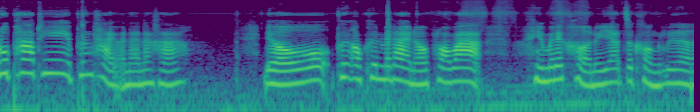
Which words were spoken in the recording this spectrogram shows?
รูปภาพที่เพิ่งถ่ายวันนั้นนะคะ เดี๋ยวเพิ่งเอาขึ้นไม่ได้เนาะเพราะว่ายังไม่ได้ขออนุญาตเจ้าของเรื่อง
